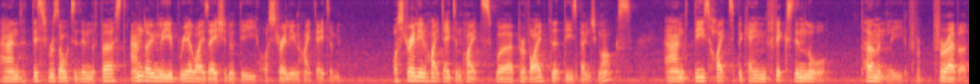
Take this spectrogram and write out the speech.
and this resulted in the first and only realization of the Australian height datum. Australian height datum heights were provided at these benchmarks, and these heights became fixed in law, permanently, for forever.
